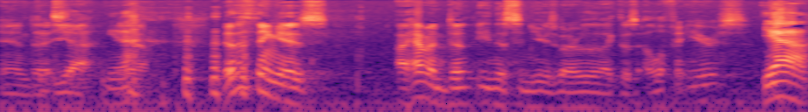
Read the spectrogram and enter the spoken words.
And uh, yeah. Yeah. yeah. the other thing is, I haven't done, eaten this in years, but I really like those elephant ears. Yeah.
